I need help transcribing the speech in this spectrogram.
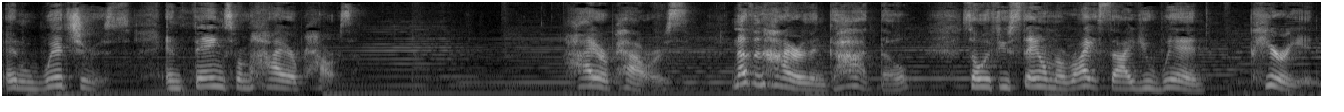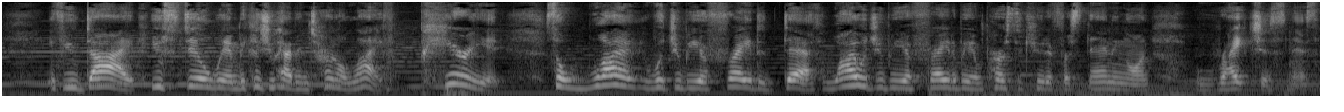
and witches and things from higher powers. Higher powers. Nothing higher than God, though. So if you stay on the right side, you win, period. If you die, you still win because you have eternal life, period. So why would you be afraid of death? Why would you be afraid of being persecuted for standing on righteousness?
